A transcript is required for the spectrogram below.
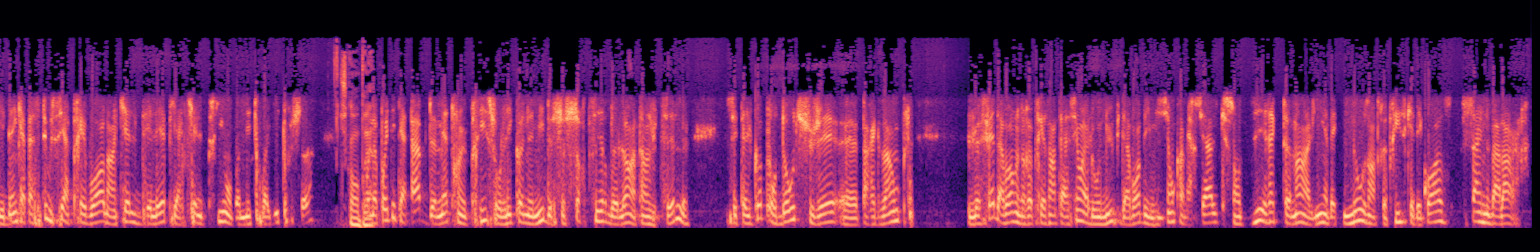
et d'incapacité aussi à prévoir dans quel délai et à quel prix on va nettoyer tout ça on n'a pas été capable de mettre un prix sur l'économie de se sortir de là en temps utile. C'était le cas pour d'autres sujets. Euh, par exemple, le fait d'avoir une représentation à l'ONU puis d'avoir des missions commerciales qui sont directement en lien avec nos entreprises québécoises, ça a une valeur.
